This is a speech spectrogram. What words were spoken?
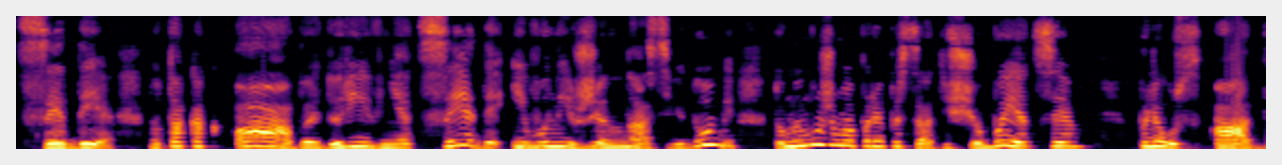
CD. Ну, так як АБ дорівнює CD, і вони вже в нас відомі, то ми можемо переписати, що BC плюс АД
